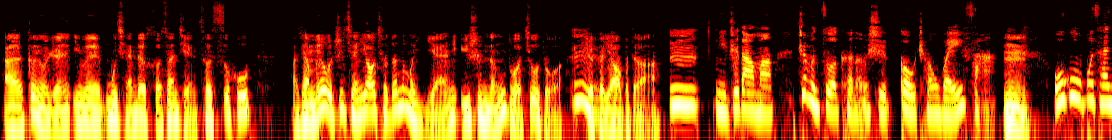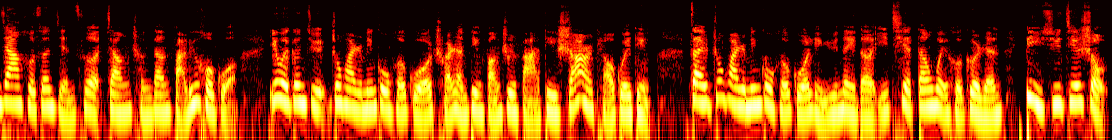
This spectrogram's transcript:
呃，更有人因为目前的核酸检测似乎。好像没有之前要求的那么严，于是能躲就躲，这可要不得啊！嗯，你知道吗？这么做可能是构成违法。嗯，无故不参加核酸检测将承担法律后果。因为根据《中华人民共和国传染病防治法》第十二条规定，在中华人民共和国领域内的一切单位和个人必须接受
